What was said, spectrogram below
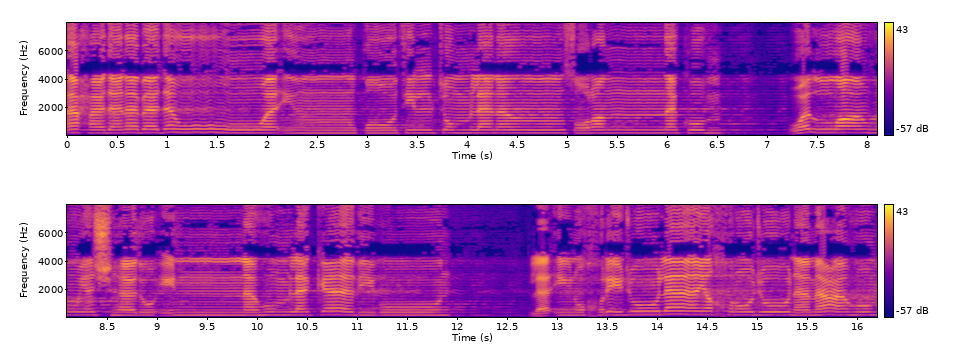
أحدا أبدا وإن قوتلتم لننصرنكم والله يشهد إنهم لكاذبون لئن اخرجوا لا يخرجون معهم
